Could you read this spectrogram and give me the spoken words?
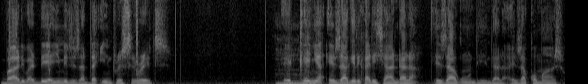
Baali badde yayimiriza dda interest rate. Ekenya eza agirikalica ndala eza gundi ndala eza commercial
